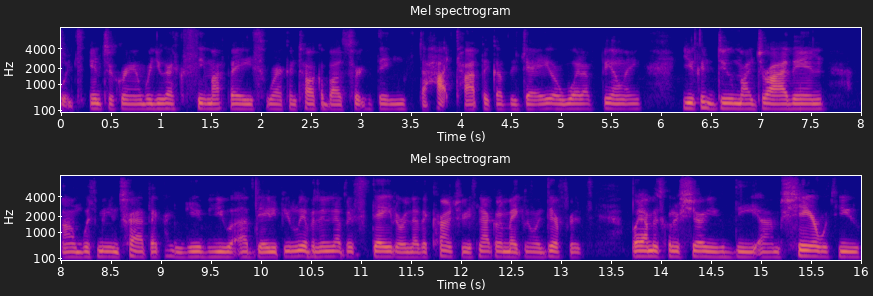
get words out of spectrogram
with Instagram where you guys can see my face, where I can talk about certain things, the hot topic of the day or what I'm feeling. You can do my drive in um, with me in traffic. I can give you an update. If you live in another state or another country, it's not going to make no difference. But I'm just going to show you the um, share with you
